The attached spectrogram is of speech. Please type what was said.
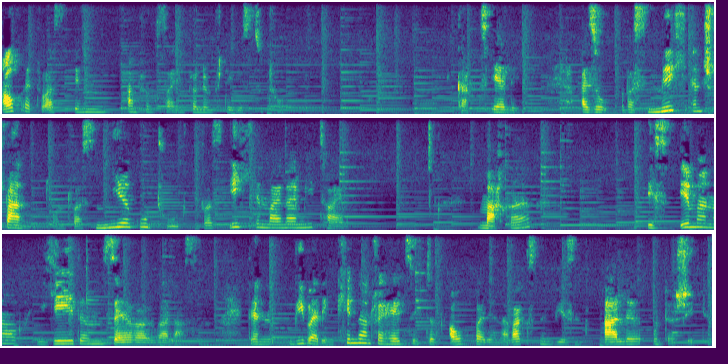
auch etwas im Anführungszeichen Vernünftiges zu tun. Ganz ehrlich. Also was mich entspannt und was mir gut tut und was ich in meiner Me-Time mache, ist immer noch jedem selber überlassen. Denn wie bei den Kindern verhält sich das auch bei den Erwachsenen. Wir sind alle unterschiedlich.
